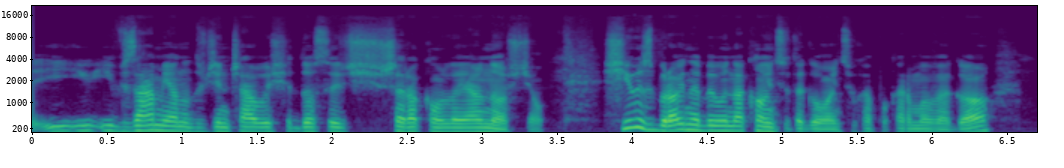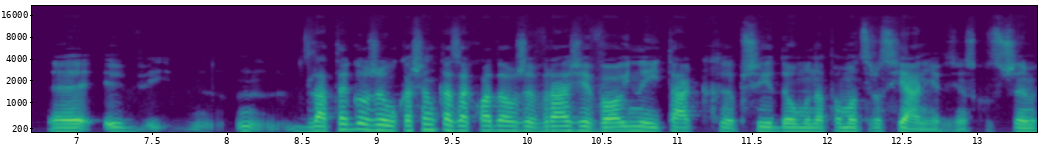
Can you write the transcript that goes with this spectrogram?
i, i w zamian odwdzięczały się dosyć szeroką lojalnością. Siły zbrojne były na końcu tego łańcucha pokarmowego. E, dlatego, że Łukaszenka zakładał, że w razie wojny i tak przyjdą mu na pomoc Rosjanie, w związku z czym,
